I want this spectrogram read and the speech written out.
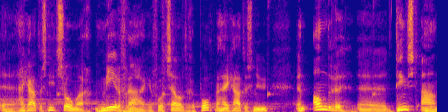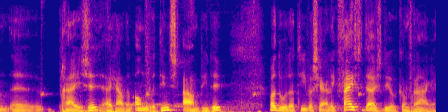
Uh, hij gaat dus niet zomaar meer vragen voor hetzelfde rapport, maar hij gaat dus nu een andere uh, dienst aanprijzen. Hij gaat een andere dienst aanbieden, waardoor dat hij waarschijnlijk 15.000 euro kan vragen.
